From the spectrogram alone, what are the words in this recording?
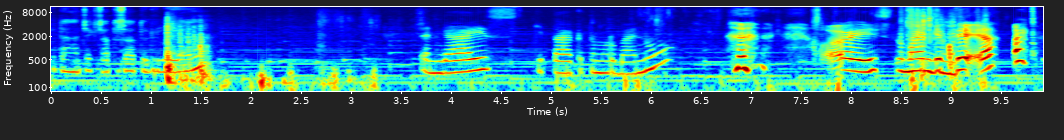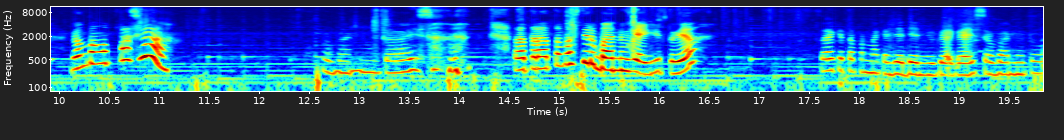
Kita ngecek satu-satu dulu ya. Dan guys kita ketemu Rebanu Oi, lumayan gede ya. Eh gampang lepas ya? Rebanu guys. Rata-rata pasti Rebanu kayak gitu ya. Saya kita pernah kejadian juga guys. Rebanu tuh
